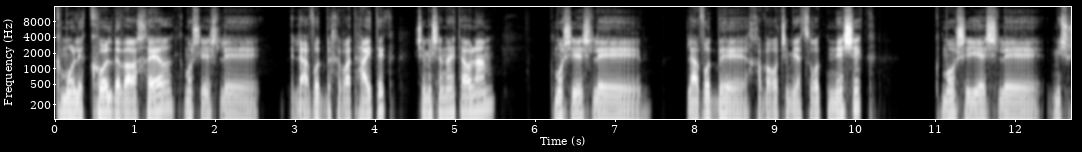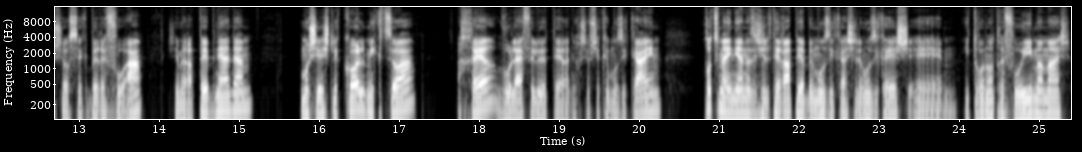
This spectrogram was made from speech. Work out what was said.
כמו לכל דבר אחר, כמו שיש ל... לעבוד בחברת הייטק שמשנה את העולם, כמו שיש ל... לעבוד בחברות שמייצרות נשק, כמו שיש למישהו שעוסק ברפואה, שמרפא בני אדם, כמו שיש לכל מקצוע אחר, ואולי אפילו יותר. אני חושב שכמוזיקאים, חוץ מהעניין הזה של תרפיה במוזיקה, שלמוזיקה יש אה, יתרונות רפואיים ממש,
